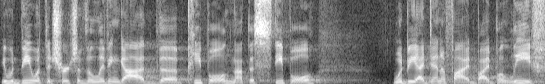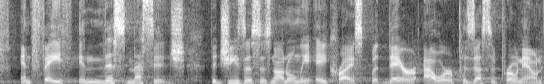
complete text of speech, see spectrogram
It would be what the church of the living God, the people, not the steeple, would be identified by belief and faith in this message that Jesus is not only a Christ, but their, our possessive pronoun,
